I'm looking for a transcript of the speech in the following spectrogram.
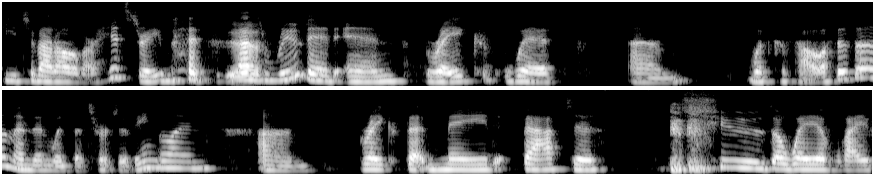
teach about all of our history, but Yeah. that's rooted in breaks with um, with Catholicism and then with the Church of England, um, breaks that made Baptists choose a way of life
